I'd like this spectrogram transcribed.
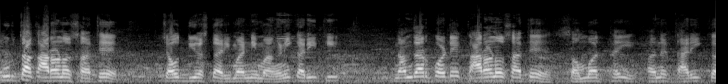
પૂરતા કારણો સાથે ચૌદ દિવસના રિમાન્ડની માંગણી કરી હતી. નામદાર કોર્ટે કારણો સાથે સંમત થઈ અને તારીખ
